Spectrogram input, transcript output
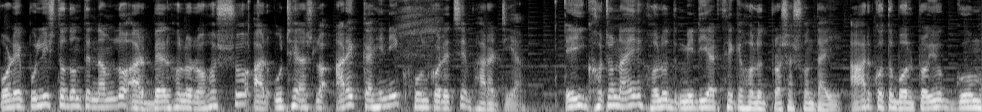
পরে পুলিশ তদন্তে নামলো, আর বের হলো রহস্য, আর উঠে আসলো আরেক কাহিনী, খুন করেছে ভাড়াটিয়া। এই ঘটনায় হলুদ মিডিয়ার থেকে হলুদ প্রশাসন দায়ী। আর কত বল প্রয়োগ, গুম,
